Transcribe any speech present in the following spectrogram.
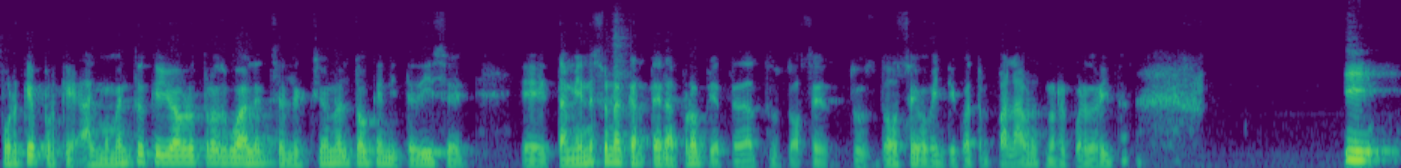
¿Por qué? Porque al momento que yo abro Trust Wallet, selecciono el token y te dice, eh, también es una cartera propia, te da tus 12, tus 12 o 24 palabras, no recuerdo ahorita. Y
